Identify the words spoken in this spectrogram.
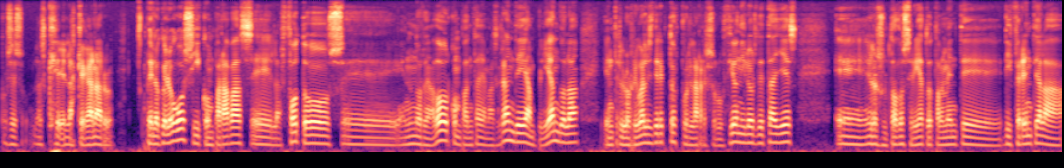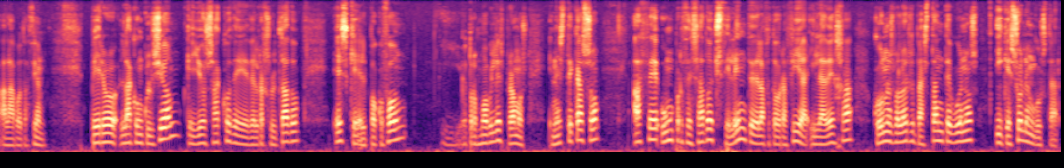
pues eso, las que, las que ganaron. Pero que luego si comparabas eh, las fotos eh, en un ordenador con pantalla más grande, ampliándola, entre los rivales directos, pues la resolución y los detalles, el resultado sería totalmente diferente a la, votación. Pero la conclusión que yo saco del resultado es que el Pocophone y otros móviles, pero vamos, en este caso hace un procesado excelente de la fotografía y la deja con unos valores bastante buenos y que suelen gustar.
